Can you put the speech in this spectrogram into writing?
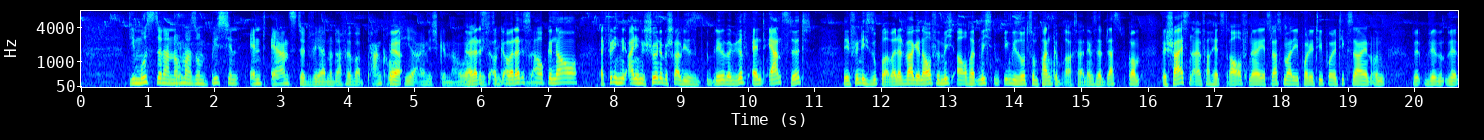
die musste dann nochmal so ein bisschen enternstet werden. Und dafür war Punkrock ja. hier eigentlich genau. Ja, das ist, aber das ist auch genau, das finde ich eigentlich eine schöne Beschreibung, dieses, der Begriff enternstet den finde ich super, weil das war genau für mich auch, was mich irgendwie so zum Punk gebracht hat. Gesagt, lass, komm, wir scheißen einfach jetzt drauf, ne? jetzt lass mal die Politik Politik sein und wir, wir, wir,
